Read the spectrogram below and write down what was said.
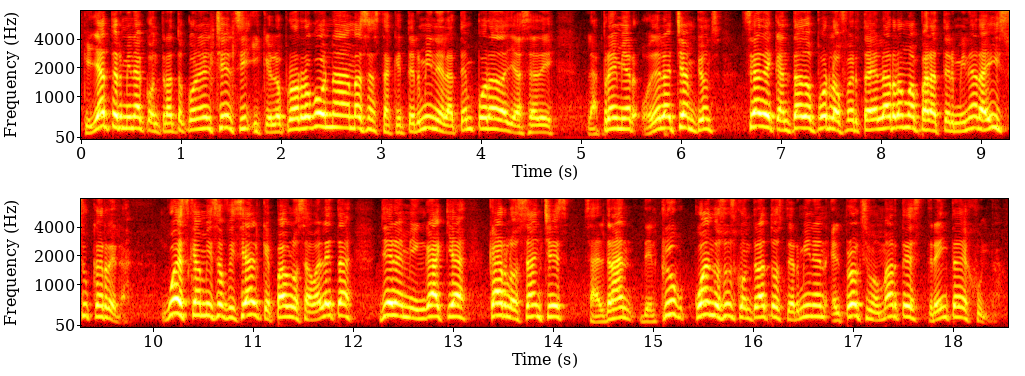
que ya termina contrato con el Chelsea y que lo prorrogó nada más hasta que termine la temporada, ya sea de la Premier o de la Champions, se ha decantado por la oferta de la Roma para terminar ahí su carrera. West Ham oficial que Pablo Zabaleta, Jeremy Ngakia, Carlos Sánchez saldrán del club cuando sus contratos terminen el próximo martes 30 de junio.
